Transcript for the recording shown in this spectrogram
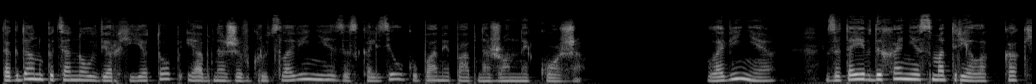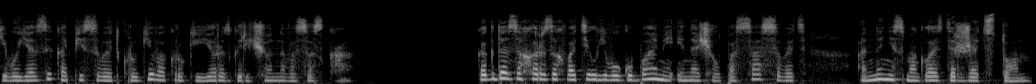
Тогда он потянул вверх ее топ и, обнажив грудь Лавинии, заскользил губами по обнаженной коже. Лавиния затаив дыхание, смотрела, как его язык описывает круги вокруг ее разгоряченного соска. Когда Захар захватил его губами и начал посасывать, она не смогла сдержать стон.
